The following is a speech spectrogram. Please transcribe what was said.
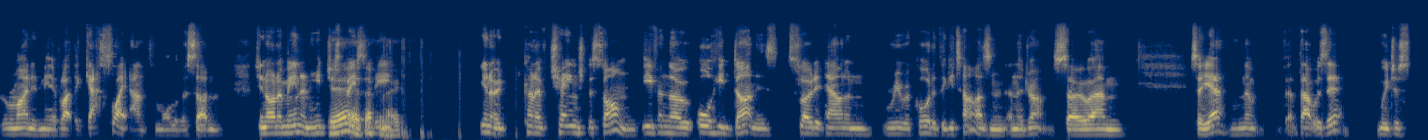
reminded me of like the Gaslight anthem all of a sudden. Do you know what I mean? And he just yeah, basically, definitely. you know, kind of changed the song, even though all he'd done is slowed it down and re-recorded the guitars and, and the drums. So, um, so yeah, then, that was it. We just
